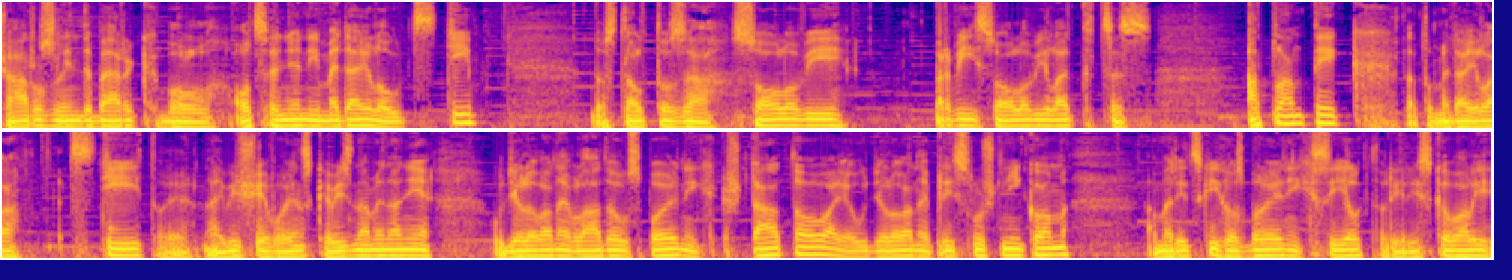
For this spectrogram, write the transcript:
Charles Lindbergh bol ocenený medailou cti Dostal to za sólový, prvý sólový let cez Atlantik. Táto medaila ctí, to je najvyššie vojenské vyznamenanie udelované vládou Spojených štátov a je udelované príslušníkom amerických ozbrojených síl, ktorí riskovali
